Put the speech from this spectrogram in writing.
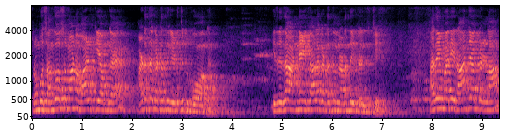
ரொம்ப சந்தோஷமான வாழ்க்கையை அவங்க அடுத்த கட்டத்துக்கு எடுத்துகிட்டு போவாங்க. இதுதான் அன்னைய காலகட்டத்தில் நடந்துக்கிட்டு இருந்துச்சு. அதே மாதிரி ராஜாக்கள்லாம்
